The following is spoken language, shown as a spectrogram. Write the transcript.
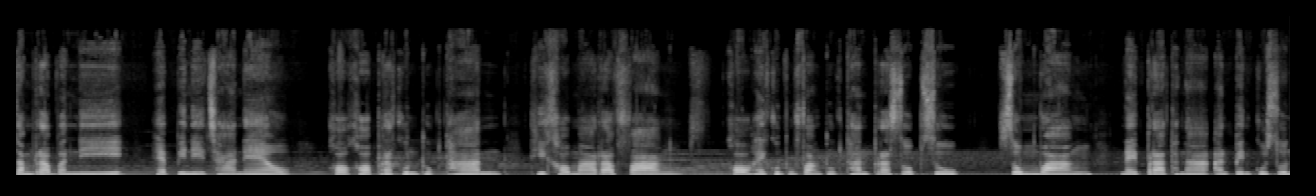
สำหรับวันนี้ Happy n e t Channel ขอขอบพระคุณทุกท่านที่เข้ามารับฟัง ขอให้คุณผู้ฟังทุกท่านประสบสุข สมหวัง ในปรารถนาอันเป็นกุศล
